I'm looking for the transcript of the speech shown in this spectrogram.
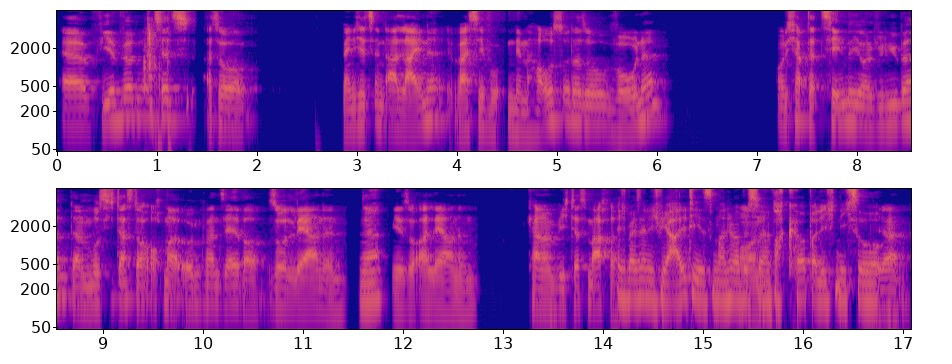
Äh, wir würden uns jetzt, also, wenn ich jetzt in alleine, weiß nicht, wo, in dem Haus oder so wohne und ich habe da 10 Millionen Glühbirnen, dann muss ich das doch auch mal irgendwann selber so lernen. Ja. Mir so erlernen. Keine Ahnung, wie ich das mache. Ich weiß ja nicht, wie alt die ist. Manchmal bist du einfach körperlich nicht so ja.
